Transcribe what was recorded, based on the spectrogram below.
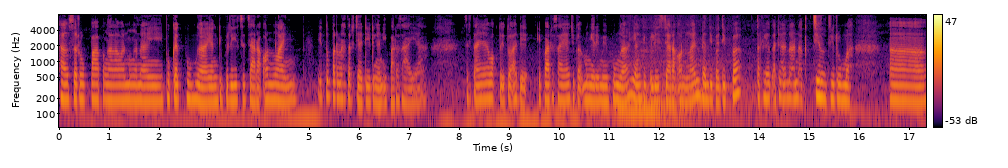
hal serupa pengalaman mengenai buket bunga yang diberi secara online itu pernah terjadi dengan ipar saya Ceritanya waktu itu adik ipar saya juga mengirimi bunga yang dibeli secara online dan tiba-tiba terlihat ada anak-anak kecil di rumah uh,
